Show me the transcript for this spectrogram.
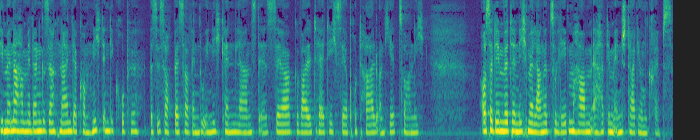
die Männer haben mir dann gesagt, nein, der kommt nicht in die Gruppe. Es ist auch besser, wenn du ihn nicht kennenlernst. Er ist sehr gewalttätig, sehr brutal und jähzornig. Außerdem wird er nicht mehr lange zu leben haben. Er hat im Endstadium Krebs.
